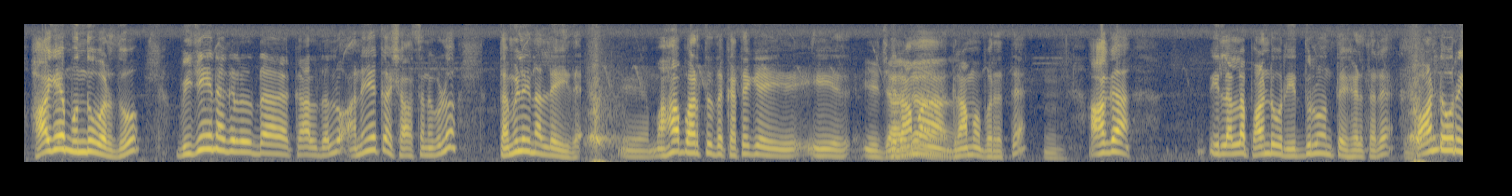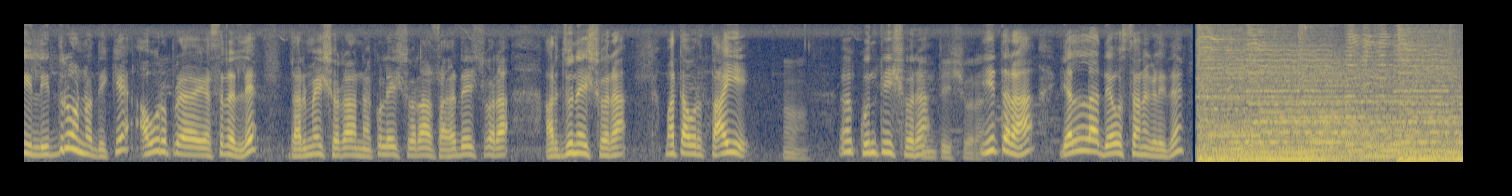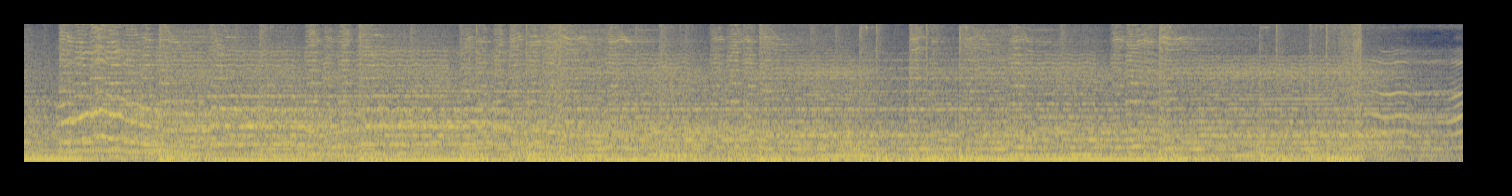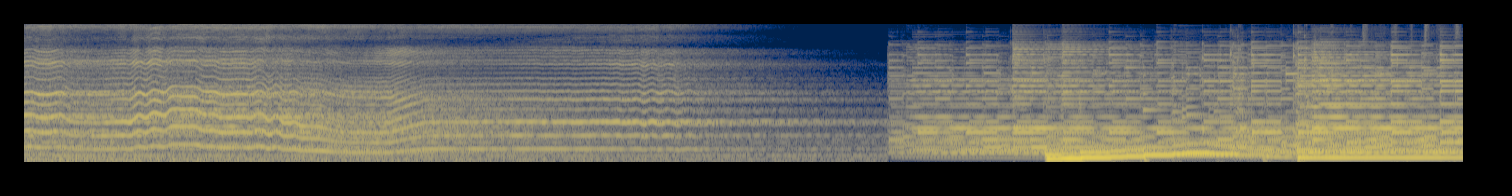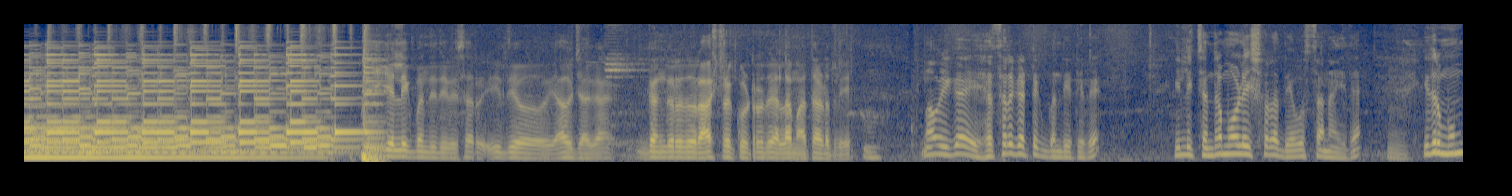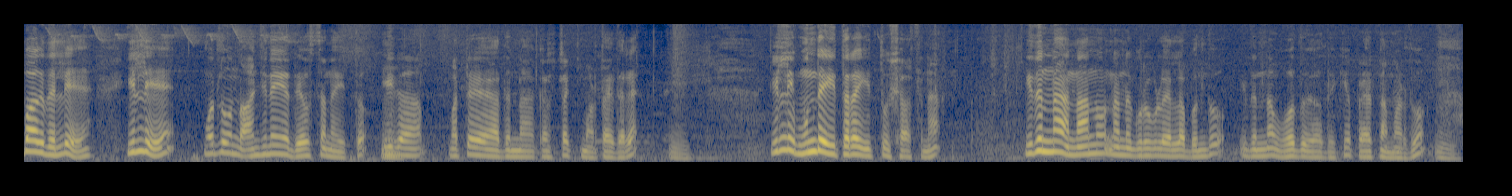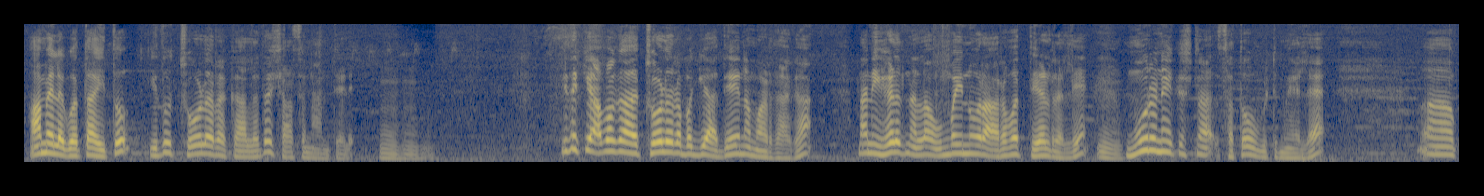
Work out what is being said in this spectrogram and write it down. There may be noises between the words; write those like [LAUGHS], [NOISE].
ಹಾಗೆ ಮುಂದುವರೆದು ವಿಜಯನಗರದ ಕಾಲದಲ್ಲೂ ಅನೇಕ ಶಾಸನಗಳು ತಮಿಳಿನಲ್ಲೇ ಇದೆ. ಮಹಾಭಾರತದ ಕತೆಗೆ ಈ- ಗ್ರಾಮ ಗ್ರಾಮ ಬರುತ್ತೆ. ಆಗ ಇಲ್ಲೆಲ್ಲ ಪಾಂಡವರು ಇದ್ದರು ಅಂತ ಹೇಳ್ತಾರೆ. ಪಾಂಡವರು ಇಲ್ಲಿದ್ದರು ಅನ್ನೋದಕ್ಕೆ ಅವರು ಪ್ರ ಹೆಸರಲ್ಲಿ ಧರ್ಮೇಶ್ವರ ನಕುಲೇಶ್ವರ ಸಹದೇಶ್ವರ ಅರ್ಜುನೇಶ್ವರ ಮತ್ತು ಅವ್ರ ತಾಯಿ ಕುಂತೀಶ್ವರ ಕುಂತೀಶ್ವರ. ಈ ಥರ ಎಲ್ಲ ದೇವಸ್ಥಾನಗಳಿದೆ ಜಾಗ, ಗಂಗರದು, ರಾಷ್ಟ್ರಕೂಟರದು ಎಲ್ಲ ಮಾತಾಡಿದ್ವಿ. ನಾವೀಗ ಹೆಸರುಗಟ್ಟಿಗೆ ಬಂದಿದ್ದೀವಿ. ಇಲ್ಲಿ ಚಂದ್ರಮೌಳೇಶ್ವರ ದೇವಸ್ಥಾನ ಇದೆ. ಇದ್ರ ಮುಂಭಾಗದಲ್ಲಿ ಇಲ್ಲಿ ಮೊದಲು ಒಂದು ಆಂಜನೇಯ ದೇವಸ್ಥಾನ ಇತ್ತು. ಈಗ ಮತ್ತೆ ಅದನ್ನು ಕನ್ಸ್ಟ್ರಕ್ಟ್ ಮಾಡ್ತಾ ಇದ್ದಾರೆ. ಇಲ್ಲಿ ಮುಂದೆ ಈ ಥರ ಇತ್ತು ಶಾಸನ. ಇದನ್ನು ನಾನು, ನನ್ನ ಗುರುಗಳು ಎಲ್ಲ ಬಂದು ಇದನ್ನು ಓದೋದಕ್ಕೆ ಪ್ರಯತ್ನ ಮಾಡಿದ್ವು. ಆಮೇಲೆ ಗೊತ್ತಾಯಿತು, ಇದು ಚೋಳರ ಕಾಲದ ಶಾಸನ ಅಂತೇಳಿ. ಇದಕ್ಕೆ ಅವಾಗ ಚೋಳರ ಬಗ್ಗೆ ಅಧ್ಯಯನ ಮಾಡಿದಾಗ ನಾನು ಹೇಳಿದ್ನಲ್ಲ ಒಂಬೈನೂರ ಅರವತ್ತೇಳರಲ್ಲಿ ಮೂರನೇ ಕೃಷ್ಣ ಸತ್ತೋಗ್ಬಿಟ್ಟ ಮೇಲೆ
